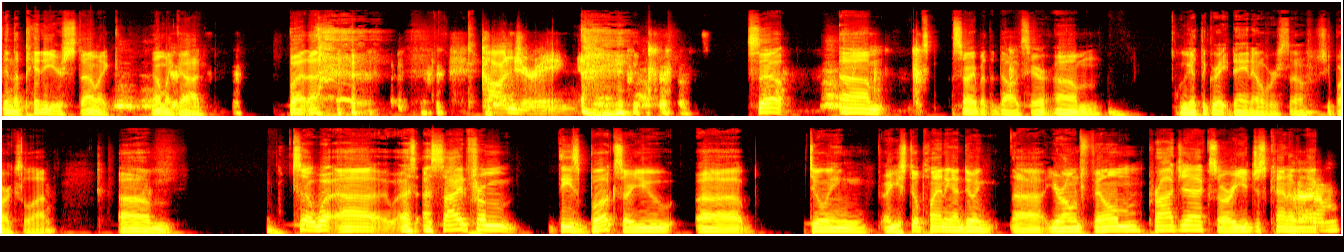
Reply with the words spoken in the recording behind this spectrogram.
in the pit of your stomach. Oh my god! But uh, Conjuring. so, um, sorry about the dogs here. Um, we got the Great Dane over, so she barks a lot. Um, so what? Uh, aside from these books, are you uh doing? Are you still planning on doing uh your own film projects, or are you just kind of like um,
